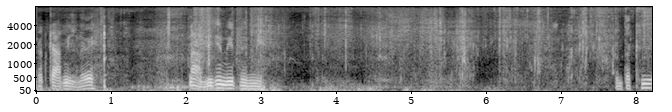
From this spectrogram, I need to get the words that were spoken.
จัดการนี่เลยน้ำมีแค่นิดนึงนี่เป็นตะคือ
